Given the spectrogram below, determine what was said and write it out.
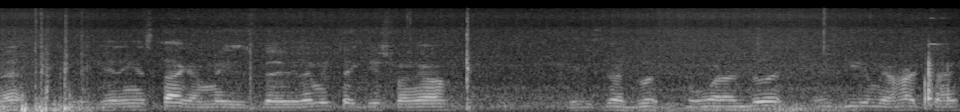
Yeah, getting a stack made this baby. Let me take this one out. It's not good for what I'm doing. It's giving me a hard time.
